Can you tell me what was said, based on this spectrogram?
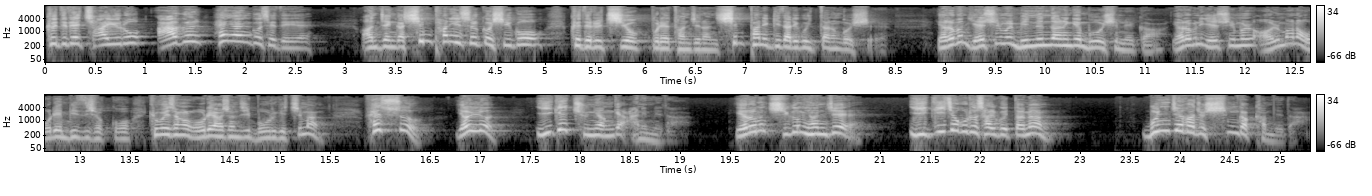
그들의 자유로 악을 행한 것에 대해 언젠가 심판이 있을 것이고 그들을 지옥불에 던지는 심판이 기다리고 있다는 것이에요. 여러분 예수님을 믿는다는 게 무엇입니까? 여러분이 예수님을 얼마나 오래 믿으셨고 교회 생활 오래 하셨는지 모르겠지만 횟수, 연륜 이게 중요한 게 아닙니다. 여러분 지금 현재 이기적으로 살고 있다면 문제가 아주 심각합니다.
